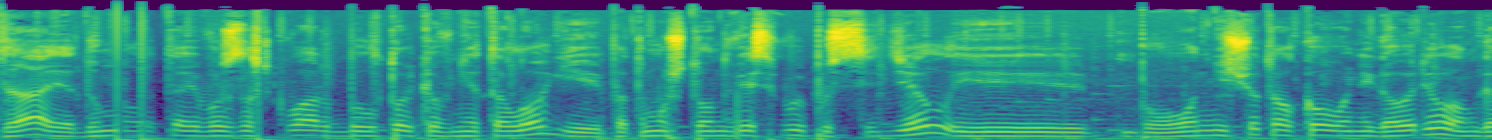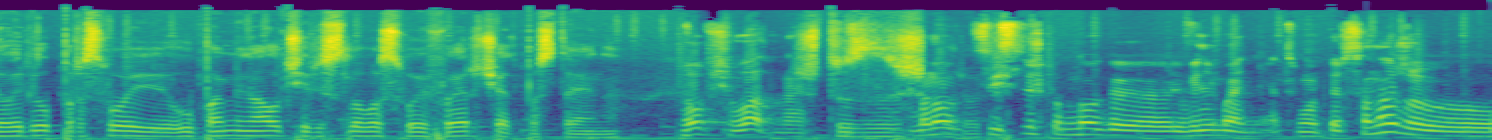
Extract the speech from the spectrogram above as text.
да, я думал, это его зашквар был только в нетологии, потому что он весь выпуск сидел, и он ничего толкового не говорил, он говорил про свой, упоминал через слово свой FireChat постоянно. В общем, ладно. Что за зашквар? Много, слишком много внимания этому персонажу.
